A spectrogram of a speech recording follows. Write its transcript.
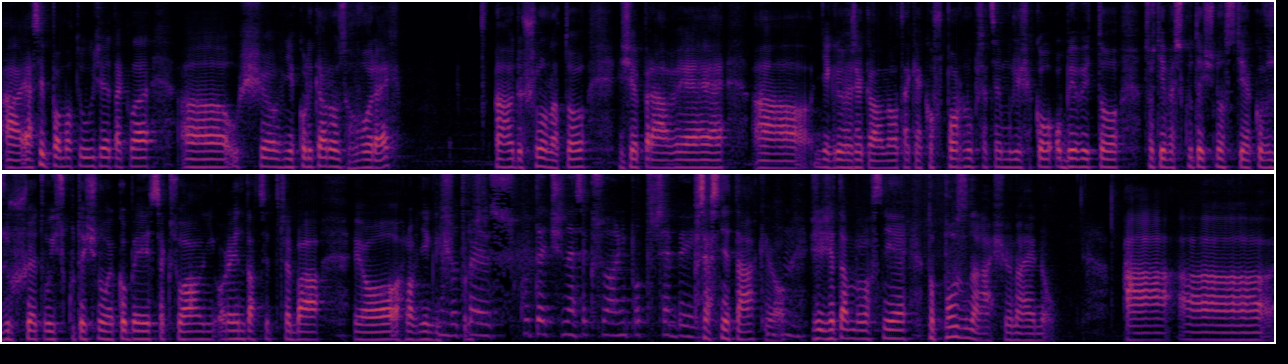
A já si pamatuju, že takhle uh, už v několika rozhovorech a došlo na to, že právě a někdo řekl, no tak jako v pornu přece můžeš jako objevit to, co tě ve skutečnosti jako vzrušuje tvoji skutečnou jakoby sexuální orientaci třeba, jo, hlavně když... Nebo tvoje prostě... skutečné sexuální potřeby. Přesně tak, jo, hmm. že, že tam vlastně to poznáš, jo, najednou. A, a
